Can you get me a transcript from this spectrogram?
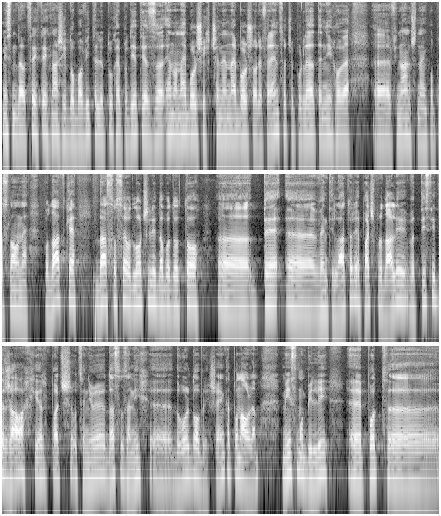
Mislim, da je od vseh teh naših dobaviteljev tukaj podjetje z eno najboljših, če ne najboljšo referenco, če pogledate njihove eh, finančne in poslovne podatke, da so se odločili, da bodo to, eh, te eh, ventilatorje pač prodali v tistih državah, kjer pač ocenjujejo, da so za njih dovolj dobri. Še enkrat ponavljam, mi smo bili Eh, pod eh,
